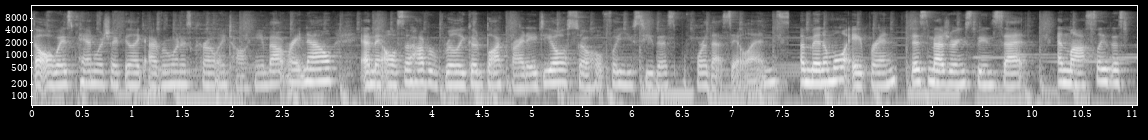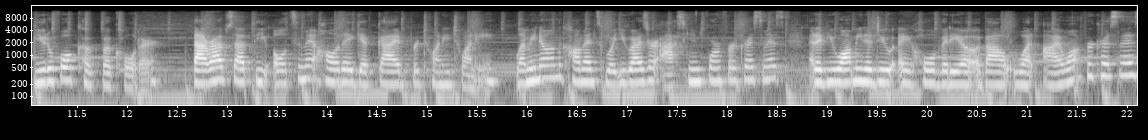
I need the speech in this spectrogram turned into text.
the Always Pan, which I feel like everyone is currently talking about right now. And they also have a really good Black Friday deal, so hopefully you see this before that sale ends. A minimal apron, this measuring spoon set, and lastly, this beautiful cookbook holder. That wraps up the ultimate holiday gift guide for 2020. Let me know in the comments what you guys are asking for for Christmas, and if you want me to do a whole video about what I want for Christmas,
